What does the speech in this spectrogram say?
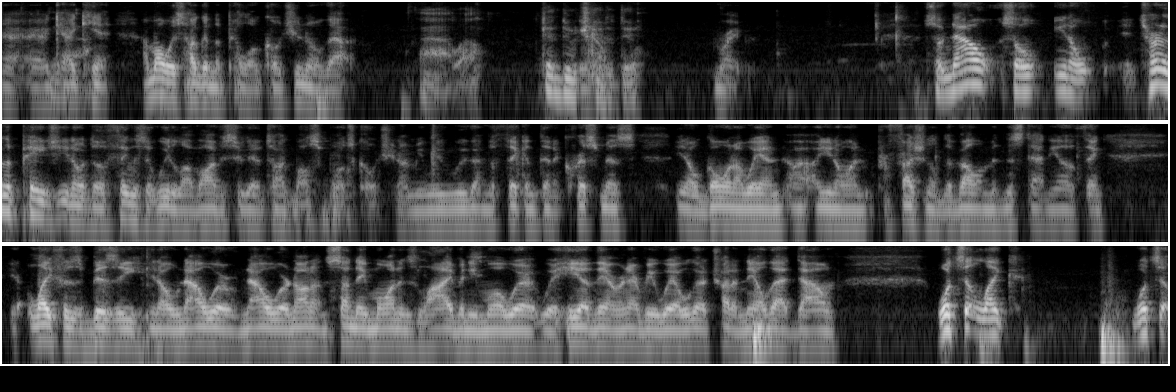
I, I, Yeah. I can't. I'm always hugging the pillow, coach. You know that. Ah, well, gotta do what you Yeah. gotta do. Right. So now, so you know, turn of the page. You know, the things that we love. Obviously, we got to talk about sports coaching. I mean, we we got in the thick and thin of Christmas. You know, going away on uh, you know on professional development, this, that, and the other thing. Life is busy. You know, now we're now we're not on Sunday mornings live anymore. We're we're here, there, and everywhere. We're gonna try to nail that down. What's it like? What's it?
